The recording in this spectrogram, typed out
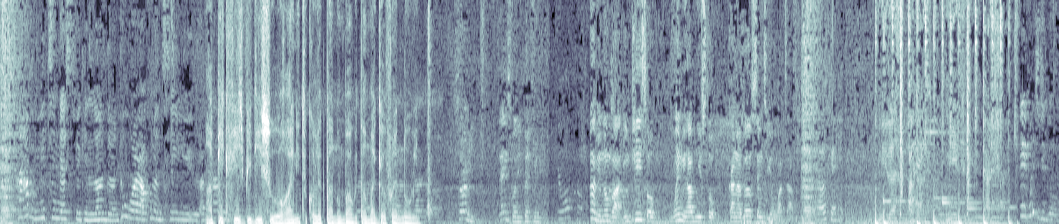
I have a meeting next week in London. Don't worry, I'll come and see you. My big fish be this, so I need to collect that number without my girlfriend knowing. Sorry, thanks for the patronage. You're welcome. I have your number in case of when we have new stock. Can as well send to you on WhatsApp. Oh, okay. Hey, where did you go?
